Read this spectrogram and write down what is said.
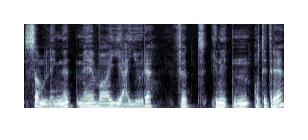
sammenlignet med hva jeg gjorde, født i 1983.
